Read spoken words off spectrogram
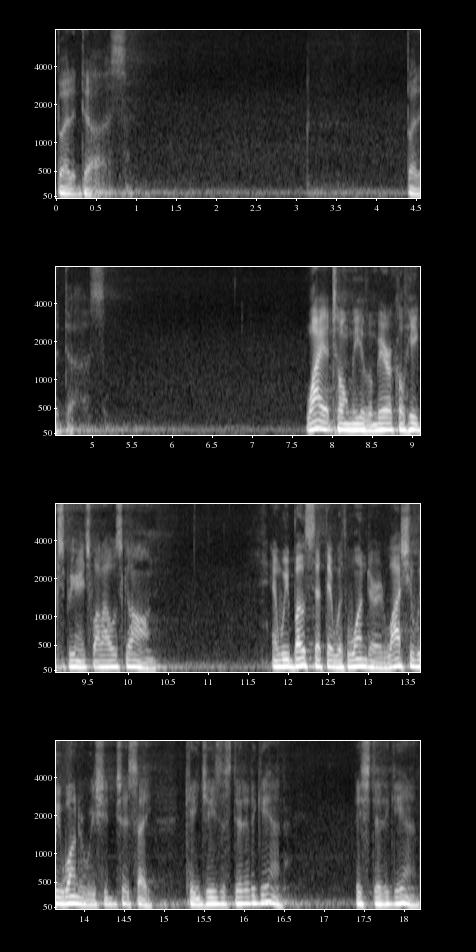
but it does. But it does. Wyatt told me of a miracle he experienced while I was gone. And we both sat there with wonder. And why should we wonder? We should just say, King Jesus did it again. He did it again.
